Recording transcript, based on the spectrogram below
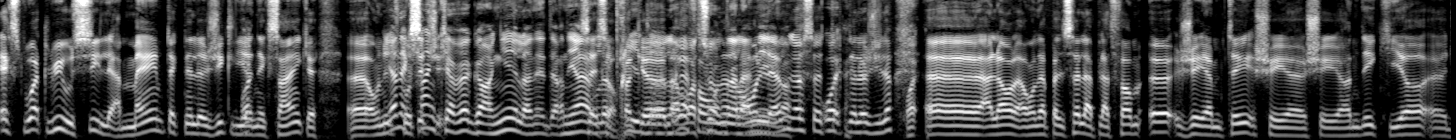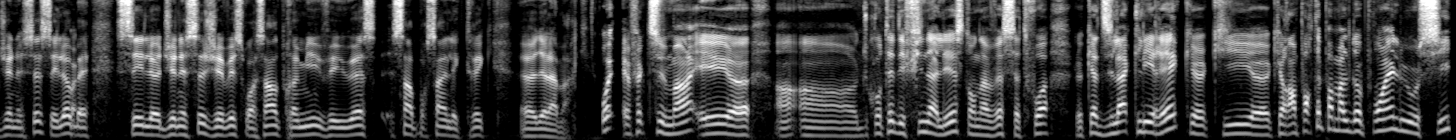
exploite lui aussi la même technologie que l'Ioniq 5. Euh, on est du Ioniq côté de 5 chez- qui avait gagné l'année dernière C'est le ça. prix que, de la bref, voiture on, de on l'année. l'aime, là. là, cette Ouais. technologie-là. Ouais. Euh, alors, on appelle ça la plateforme EGMT chez, euh, chez Hyundai, Kia, euh, Genesis. Et là, Ouais. ben, c'est le Genesis GV60, premier VUS 100% électrique euh, de la marque. Oui, effectivement. Et euh, en- en- du côté des finalistes, on avait cette fois le Cadillac Lyric euh, qui, euh, qui a remporté pas mal de points lui aussi.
